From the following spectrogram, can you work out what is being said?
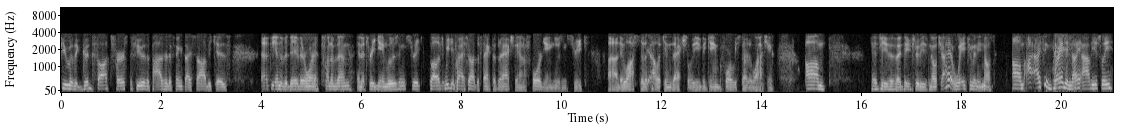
few of the good thoughts first, a few of the positive things I saw because at the end of the day, there weren't a ton of them in a three-game losing streak. Well, we can probably throw out the fact that they're actually on a four-game losing streak. Uh, they lost to the Yeah. Pelicans actually the game before we started watching. Um, Jesus, I dig through these notes. I have way too many notes. Um, I, I think Brandon Knight obviously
